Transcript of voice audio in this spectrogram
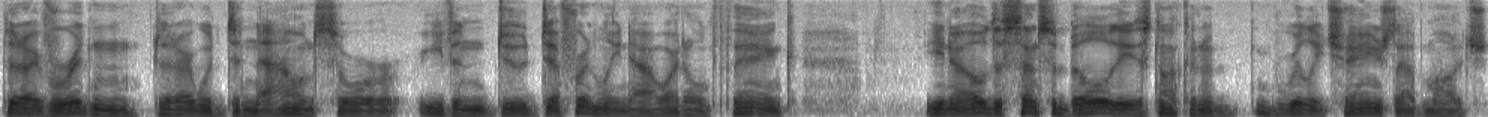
that I've written that I would denounce or even do differently now, I don't think you know, the sensibility is not going to really change that much.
